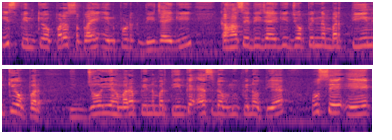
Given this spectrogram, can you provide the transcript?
इस पिन के ऊपर सप्लाई इनपुट दी जाएगी। कहाँ से दी जाएगी? जो पिन नंबर तीन के ऊपर। जो ये हमारा पिन नंबर तीन का एस डब्ल्यू पिन होती है, उससे एक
